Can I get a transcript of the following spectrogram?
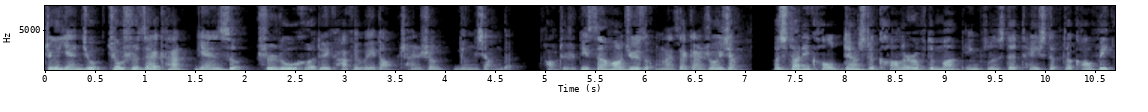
这个研究就是在看颜色是如何对咖啡味道产生影响的。好，这是第三号句子，我们来再感受一下。A study called "Does the color of the mug influence the taste of the coffee?"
